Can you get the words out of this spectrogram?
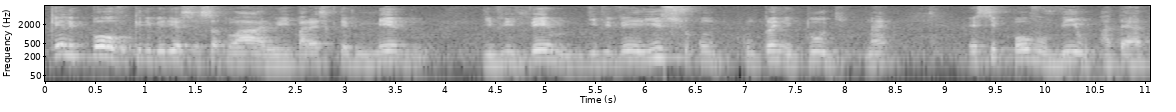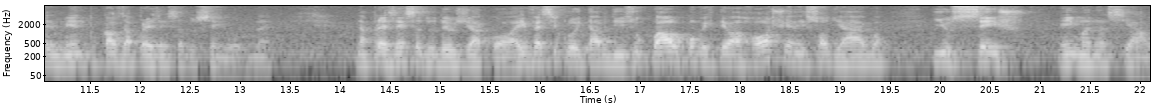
aquele povo que deveria ser santuário e parece que teve medo de viver, de viver isso com, com plenitude, né? Esse povo viu a terra tremendo por causa da presença do Senhor, né? Na presença do Deus de Jacó. Aí versículo 8 diz: O qual converteu a rocha em sol de água e o seixo em manancial.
